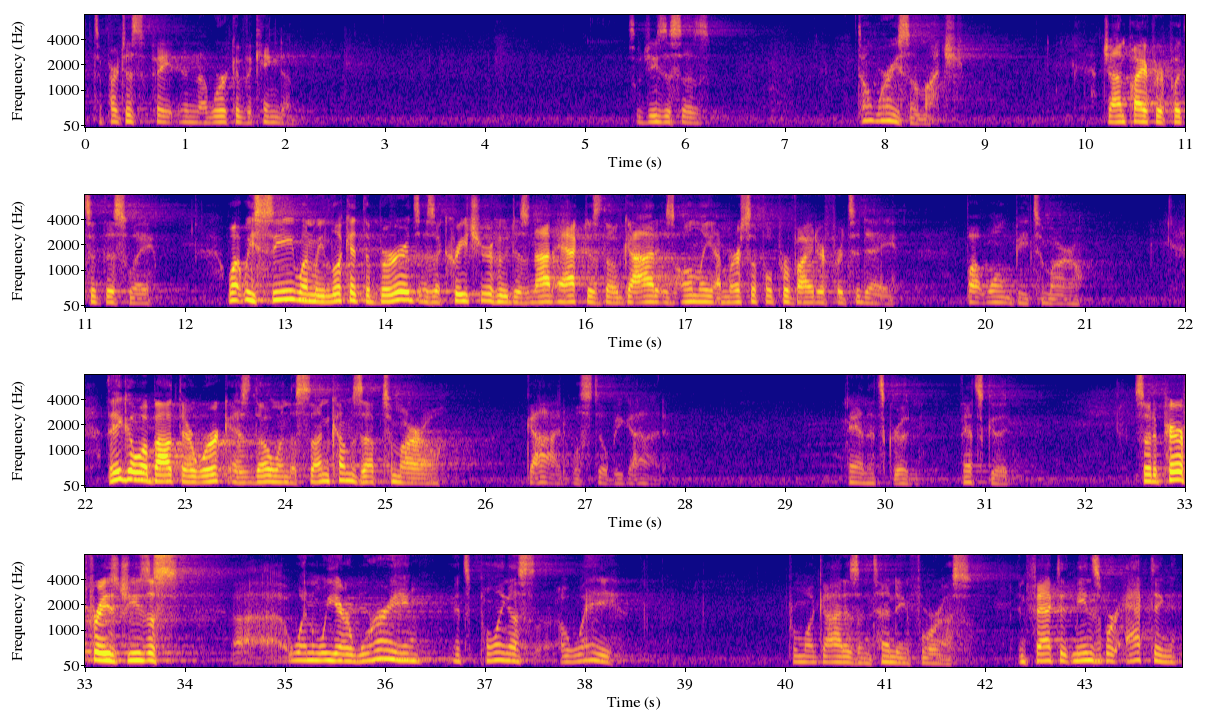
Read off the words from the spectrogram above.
to participate in the work of the kingdom. So Jesus says, don't worry so much. John Piper puts it this way what we see when we look at the birds is a creature who does not act as though God is only a merciful provider for today, but won't be tomorrow. They go about their work as though when the sun comes up tomorrow, God will still be God. Man, that's good. That's good. So, to paraphrase Jesus, uh, when we are worrying, it's pulling us away from what God is intending for us. In fact, it means we're acting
